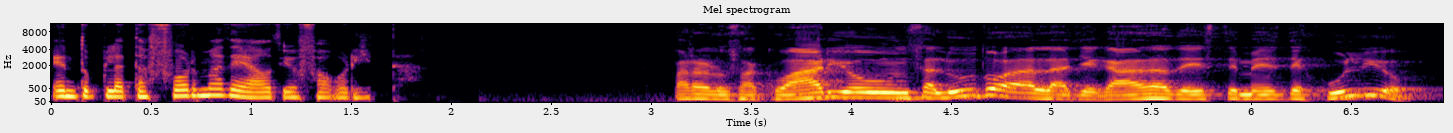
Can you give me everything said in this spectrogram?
en tu plataforma de audio favorita. Para los Acuario, un saludo a la llegada de este mes de julio.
